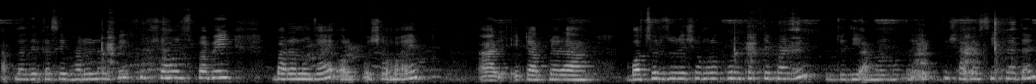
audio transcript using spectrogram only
আপনাদের কাছে ভালো লাগবে। খুব সহজভাবেই বানানো যায় অল্প সময়ে। আর এটা আপনারা বছর জুড়ে সংরক্ষণ করতে পারবেন। যদি আমার মতো একটু সাদা শিখা দেন,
